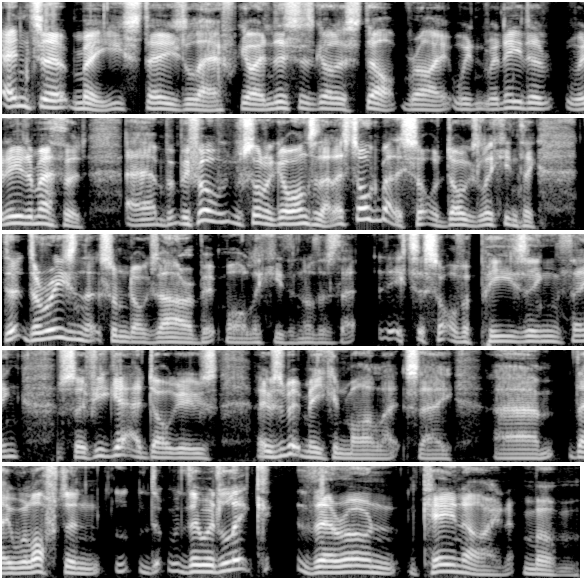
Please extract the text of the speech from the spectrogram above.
enter me, stage left, going. This has got to stop. Right, we, we need a we need a method. Uh, but before we sort of go on to that, let's talk about this sort of dogs licking thing. The, the reason that some dogs are a bit more licky than others that it's a sort of appeasing thing. So if you get a dog who's who's a bit meek and mild, let's say, um, they will often they would lick their own canine mum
